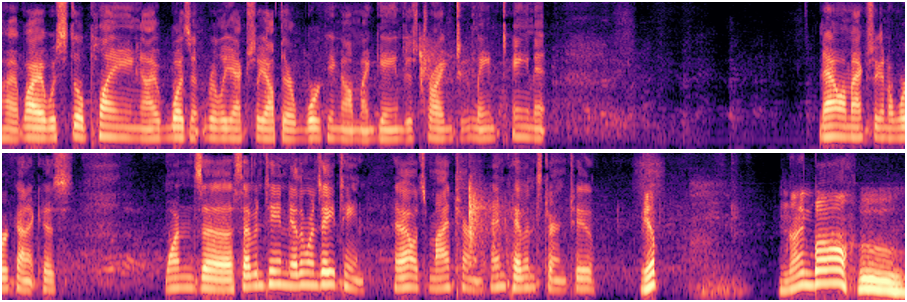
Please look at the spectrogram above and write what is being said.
uh, while I was still playing, I wasn't really actually out there working on my game, just trying to maintain it. Now I'm actually going to work on it because one's uh, 17, the other one's 18. Now it's my turn and Kevin's turn too. Yep. Nine ball. Ooh.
